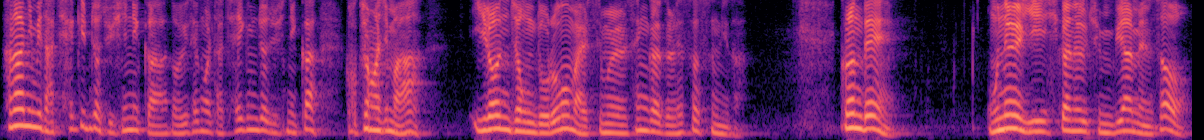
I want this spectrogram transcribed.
하나님이 다 책임져 주시니까 너희 생활 다 책임져 주시니까 걱정하지 마. 이런 정도로 말씀을 생각을 했었습니다. 그런데 오늘 이 시간을 준비하면서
